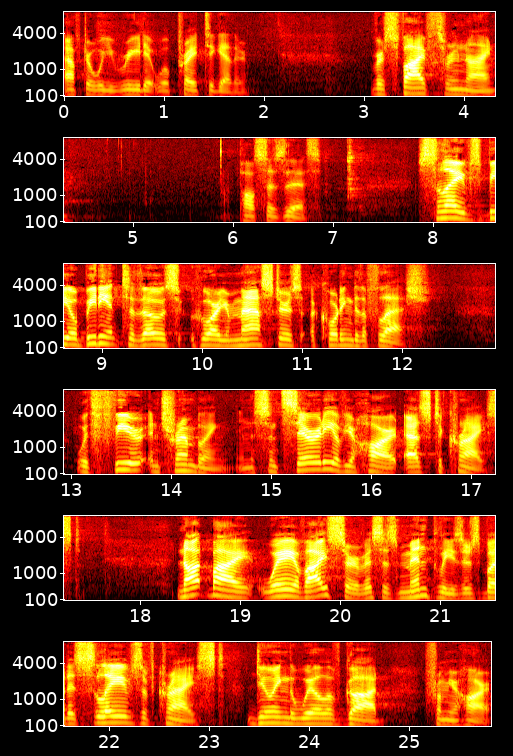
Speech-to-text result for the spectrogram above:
after we read it, we'll pray together verse 5 through 9, Paul says this Slaves, be obedient to those who are your masters according to the flesh, with fear and trembling, in the sincerity of your heart as to Christ. Not by way of eye service as men pleasers, but as slaves of Christ, doing the will of God from your heart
